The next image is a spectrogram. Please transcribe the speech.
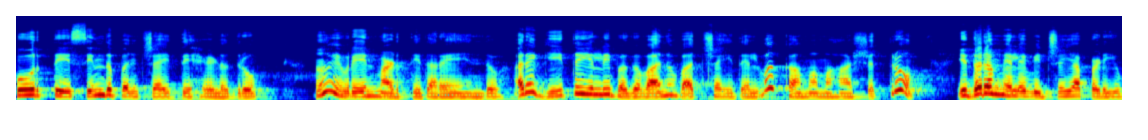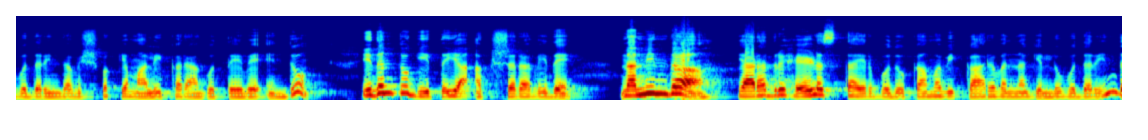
ಪೂರ್ತಿ ಸಿಂಧ್ ಪಂಚಾಯಿತಿ ಹೇಳಿದ್ರು. ಇವರೇನು ಮಾಡ್ತಿದ್ದಾರೆ ಎಂದು. ಅರೆ, ಗೀತೆಯಲ್ಲಿ ಭಗವಾನ ವಾಚ್ಯ ಇದೆ ಅಲ್ವಾ? ಕಾಮ ಮಹಾಶತ್ರು. ಇದರ ಮೇಲೆ ವಿಜಯ ಪಡೆಯುವುದರಿಂದ ವಿಶ್ವಕ್ಕೆ ಮಾಲೀಕರಾಗುತ್ತೇವೆ ಎಂದು. ಇದಂತೂ ಗೀತೆಯ ಅಕ್ಷರವಿದೆ. ನನ್ನಿಂದ ಯಾರಾದರೂ ಹೇಳಿಸ್ತಾ ಇರ್ಬೋದು, ಕಾಮವಿಕಾರವನ್ನು ಗೆಲ್ಲುವುದರಿಂದ.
